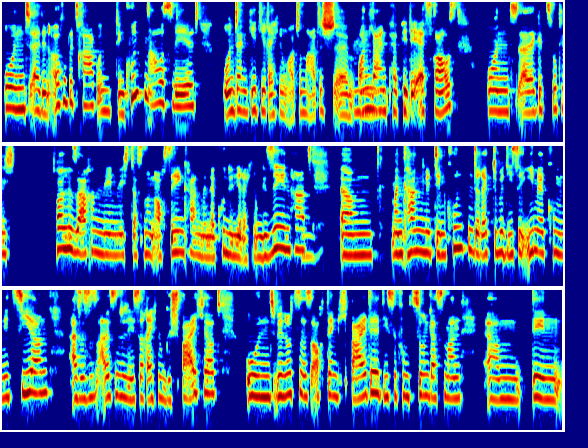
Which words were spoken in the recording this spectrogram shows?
und äh, den Eurobetrag und den Kunden auswählt und dann geht die Rechnung automatisch äh, mhm. online per PDF raus. Und äh, da gibt's wirklich tolle Sachen, nämlich, dass man auch sehen kann, wenn der Kunde die Rechnung gesehen hat. Mhm. Ähm, man kann mit dem Kunden direkt über diese E-Mail kommunizieren. Also es ist alles unter dieser Rechnung gespeichert. Und wir nutzen es auch, denke ich, beide, diese Funktion, dass man ähm, den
